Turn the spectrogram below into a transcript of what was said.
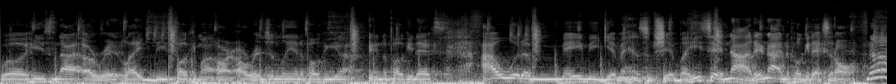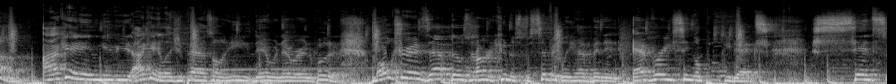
"Well, he's not ori- like these Pokemon aren't originally in the Poké in the Pokédex," I would have maybe given him some shit. But he said, "Nah, they're not in the Pokédex at all." No, I can't even give you. I can't let you pass on. He they were never in the Pokédex. Moltres, Zapdos, and Articuno specifically have been in every single Pokédex since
